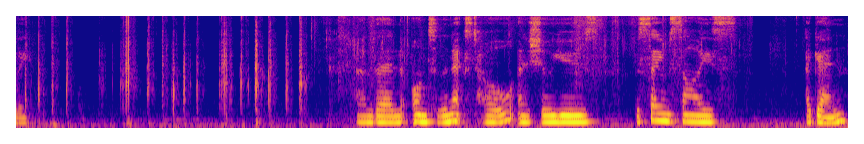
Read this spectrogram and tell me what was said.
Lovely. and then onto the next hole and she'll use the same size again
